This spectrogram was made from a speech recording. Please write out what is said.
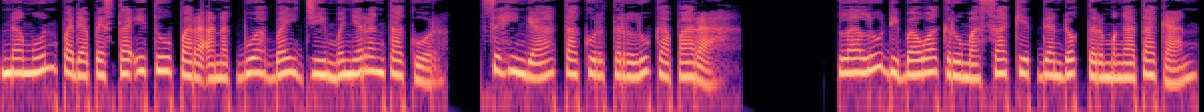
Namun pada pesta itu para anak buah Baiji menyerang Takur, sehingga Takur terluka parah. Lalu dibawa ke rumah sakit dan dokter mengatakan,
